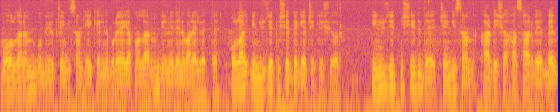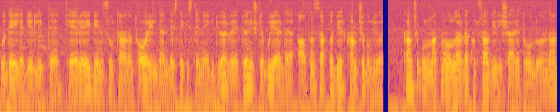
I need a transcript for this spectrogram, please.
Moğolların bu büyük Cengiz Han heykelini buraya yapmalarının bir nedeni var elbette. Olay 1177'de gerçekleşiyor. 1177'de Cengiz Han, kardeşi Hasar ve Belgude ile birlikte Kereydin Sultanı Toril'den destek istemeye gidiyor ve dönüşte bu yerde altın saplı bir kamçı buluyor. Kamçı bulmak Moğollarda kutsal bir işaret olduğundan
